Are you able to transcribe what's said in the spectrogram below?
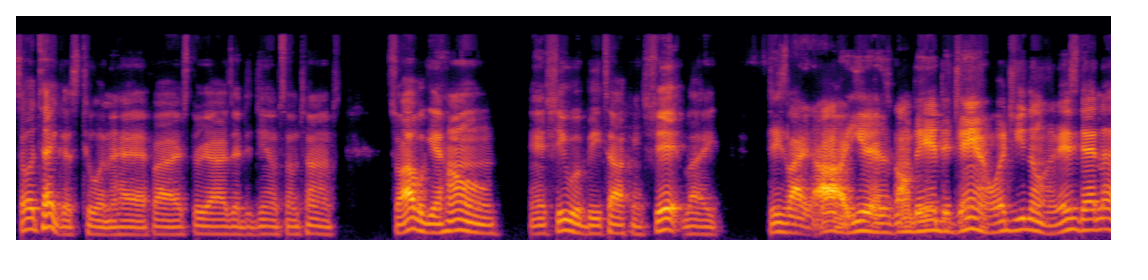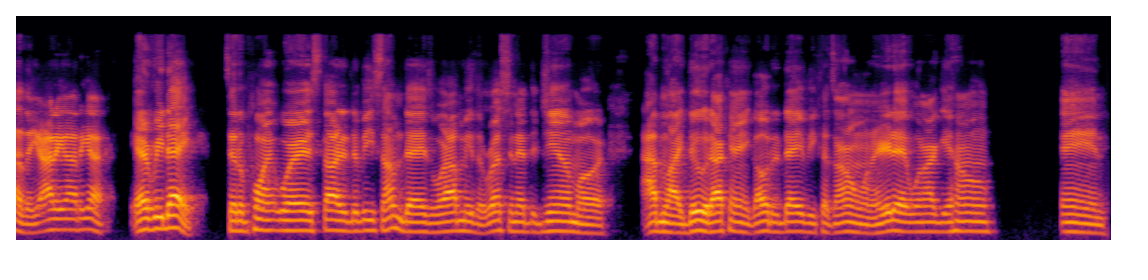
So it take us two and a half hours, three hours at the gym sometimes. So I would get home and she would be talking shit like she's like, Oh, you just gonna be at the gym. What you doing? This, that, and other, yada yada yada. Every day. To the point where it started to be some days where I'm either rushing at the gym or I'm like, dude, I can't go today because I don't want to hear that when I get home. And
